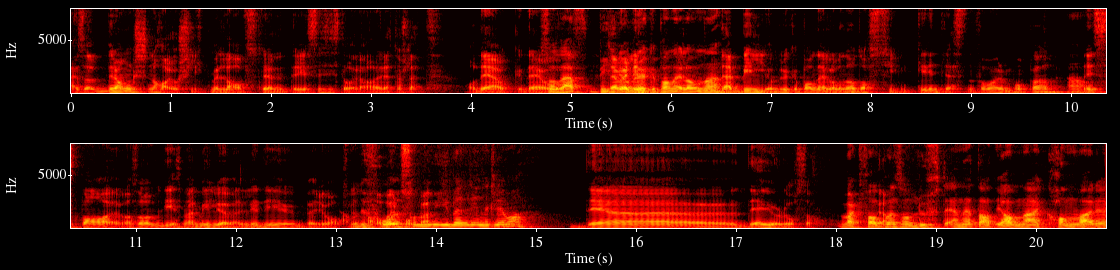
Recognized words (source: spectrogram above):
Altså, bransjen har jo slitt med lav strømpris de siste åra, rett og slett. Det jo, det jo, så det er billig det er veldig, å bruke panelovnene? Det er billig å bruke panelovnene, og da synker interessen for varmepumpe. Ja. De, sparer, altså, de som er miljøvennlige, de bør jo absolutt ja, ha varmepumpe. Du får jo så mye bedre inneklima. Det, det, gjør du også. I hvert fall på ja. en sånn luftenhet. Da. Ja, den er, kan være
